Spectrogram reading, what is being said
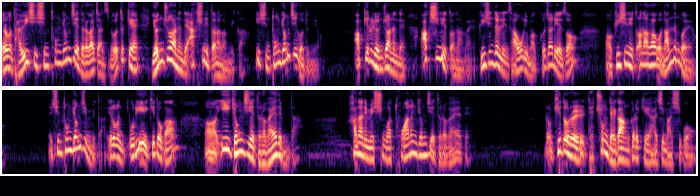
여러분 다윗이 신통 경지에 들어가지 않습니까? 어떻게 연주하는데 악신이 떠나갑니까? 이 신통 경지거든요. 악기를 연주하는데 악신이 떠나가요. 귀신 들린 사울이 막 그 자리에서 어, 귀신이 떠나가고 낫는 거예요. 신통경지입니다. 여러분 우리의 기도가 어, 이 경지에 들어가야 됩니다. 하나님의 신과 통하는 경지에 들어가야 돼요. 여러분 기도를 대충 대강 그렇게 하지 마시고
